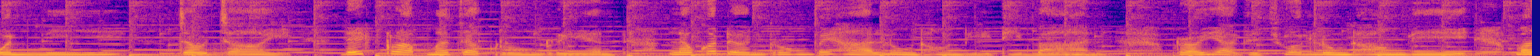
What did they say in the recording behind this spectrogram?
วันนี้เจ้าจ้อย ได้กลับมาจากโรงเรียน แล้วก็เดินตรงไปหาลุงทองดีที่บ้าน เพราะอยากจะชวนลุงทองดีมา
